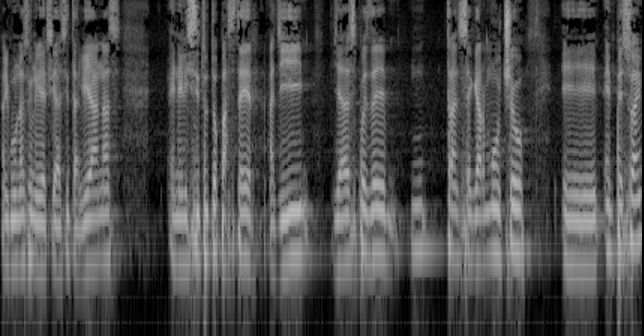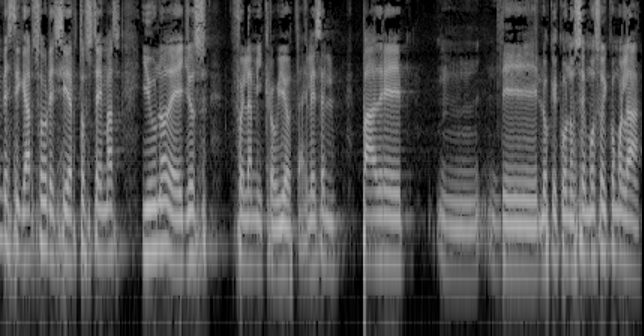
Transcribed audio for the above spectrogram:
algunas universidades italianas, en el Instituto Pasteur. Allí, ya después de transegar mucho, eh, empezó a investigar sobre ciertos temas y uno de ellos fue la microbiota. Él es el padre mm, de lo que conocemos hoy como la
